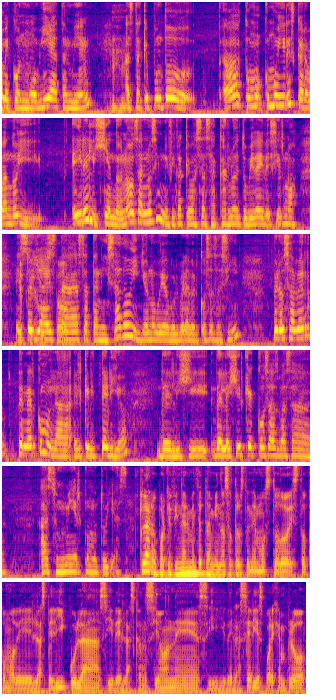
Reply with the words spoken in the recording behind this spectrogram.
me conmovía también, hasta qué punto, ah, cómo, cómo ir escarbando y ir eligiendo, ¿no? O sea, no significa que vas a sacarlo de tu vida y decir, no, Es esto que ya justo- está satanizado y yo no voy a volver a ver cosas así, pero saber tener como la, el criterio de elegir, de elegir qué cosas vas a asumir como tuyas. Claro, porque finalmente también nosotros tenemos todo esto como de las películas y de las canciones y de las series, por ejemplo,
